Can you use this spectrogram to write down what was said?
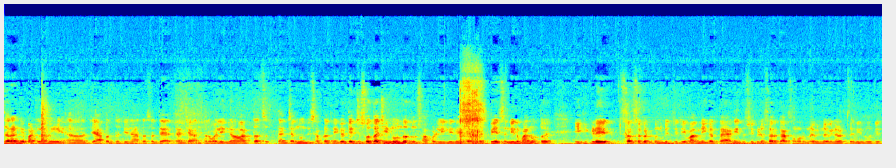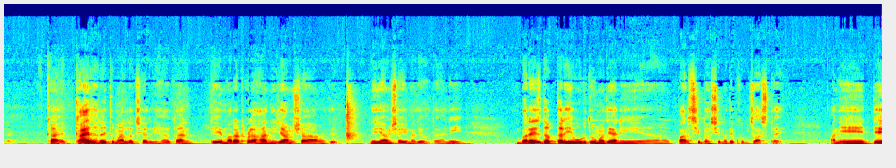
जरांगे पाटलांनी ज्या पद्धतीने आता सध्या त्यांच्या अंतरवाली गावातच त्यांच्या नोंदी सापडत नाही किंवा त्यांची स्वतःची नोंद अजून सापडलेली नाही. त्यामुळे पेच निर्माण होतोय. एकीकडे सरसकट कुणबीची ती मागणी करताय आणि दुसरीकडे सरकारसमोर नवीन नवीन अडचणी येऊन येत आहे काय काय झालंय तुम्हाला लक्षात घ्या कारण ते मराठवाडा हा निजामशाहामध्ये निजामशाहीमध्ये होता आणि बरेच दप्तर हे उर्दूमध्ये आणि पारसी भाषेमध्ये खूप जास्त आहे. आणि ते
